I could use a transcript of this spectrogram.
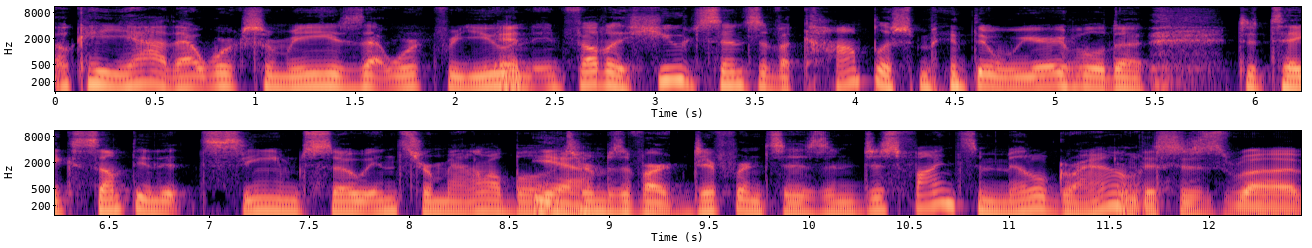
okay, yeah, that works for me. Does that work for you? And, and, felt a huge sense of accomplishment that we were able to to take something that seemed so insurmountable yeah. in terms of our differences and just find some middle ground. And this is uh,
